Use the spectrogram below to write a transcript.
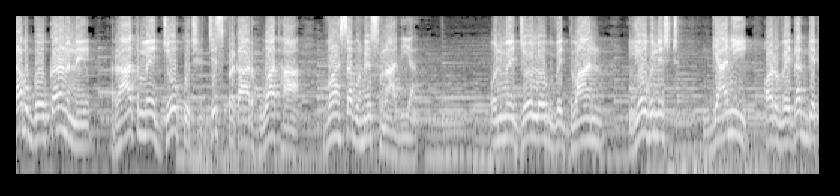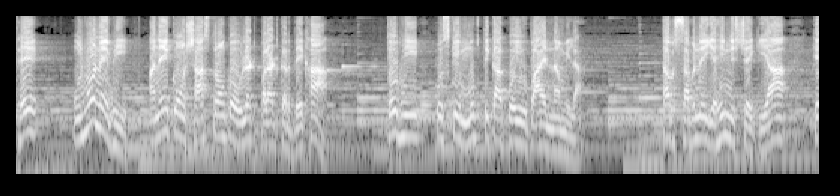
तब गोकर्ण ने रात में जो कुछ जिस प्रकार हुआ था, वह सब उन्हें सुना दिया। उनमें जो लोग विद्वान, योगनिष्ठ, ज्ञानी और वेदज्ञ थे, उन्होंने भी अनेकों शास्त्रों को उलट पलट कर देखा तो भी उसकी मुक्ति का कोई उपाय न मिला। तब सबने यही निश्चय किया कि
